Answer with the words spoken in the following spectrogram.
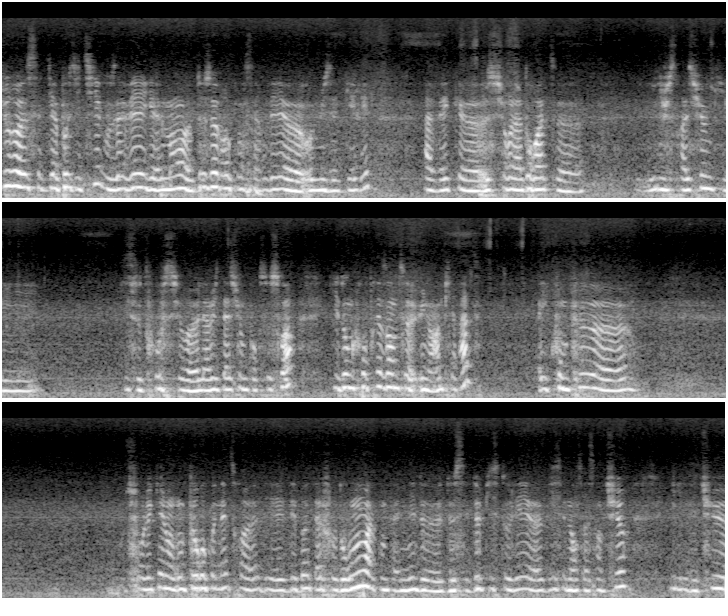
Sur euh, cette diapositive, vous avez également euh, deux œuvres conservées euh, au musée de Guéret, avec sur la droite l'illustration qui, se trouve sur l'invitation pour ce soir, qui donc représente une, un pirate et qu'on peut sur lequel on, peut reconnaître des, bottes à chaudron accompagnées de, ces deux pistolets glissés dans sa ceinture. Il est vêtu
